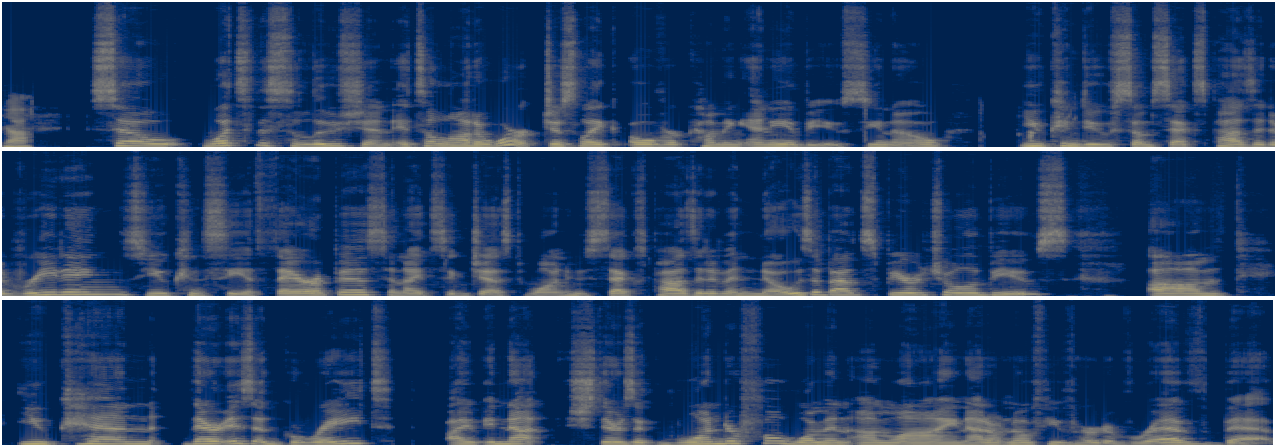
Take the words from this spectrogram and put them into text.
Yeah. So what's the solution? It's a lot of work, just like overcoming any abuse, you know. You can do some sex positive readings. You can see a therapist, and I'd suggest one who's sex positive and knows about spiritual abuse. Um, you can, there is a great, I not, there's a wonderful woman online. I don't know if you've heard of Rev Bev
